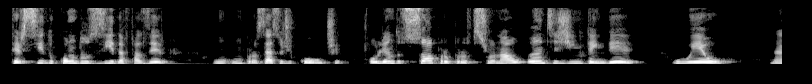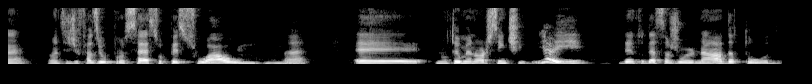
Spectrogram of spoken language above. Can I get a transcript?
ter sido conduzida a fazer um, um processo de coach, olhando só para o profissional antes de entender o eu, né? Antes de fazer o processo pessoal, Uhum. né? É, não tem o menor sentido. E aí, dentro dessa jornada toda,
